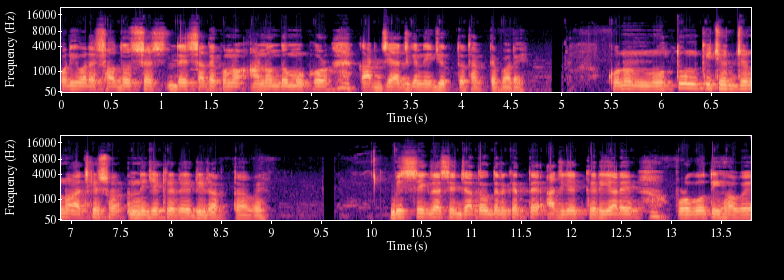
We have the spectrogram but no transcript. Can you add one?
পরিবারের সদস্যদের সাথে কোনো আনন্দমুখর কার্যে আজকে নিযুক্ত থাকতে পারে। কোনো নতুন কিছুর জন্য আজকে নিজেকে রেডি রাখতে হবে। বৃশ্চিক রাশির জাতকদের ক্ষেত্রে আজকে কেরিয়ারে প্রগতি হবে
